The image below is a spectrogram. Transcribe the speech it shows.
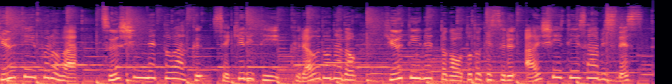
キューティープロは通信ネットワーク、セキュリティ、クラウドなど QT ネットがお届けする ICT サービスです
